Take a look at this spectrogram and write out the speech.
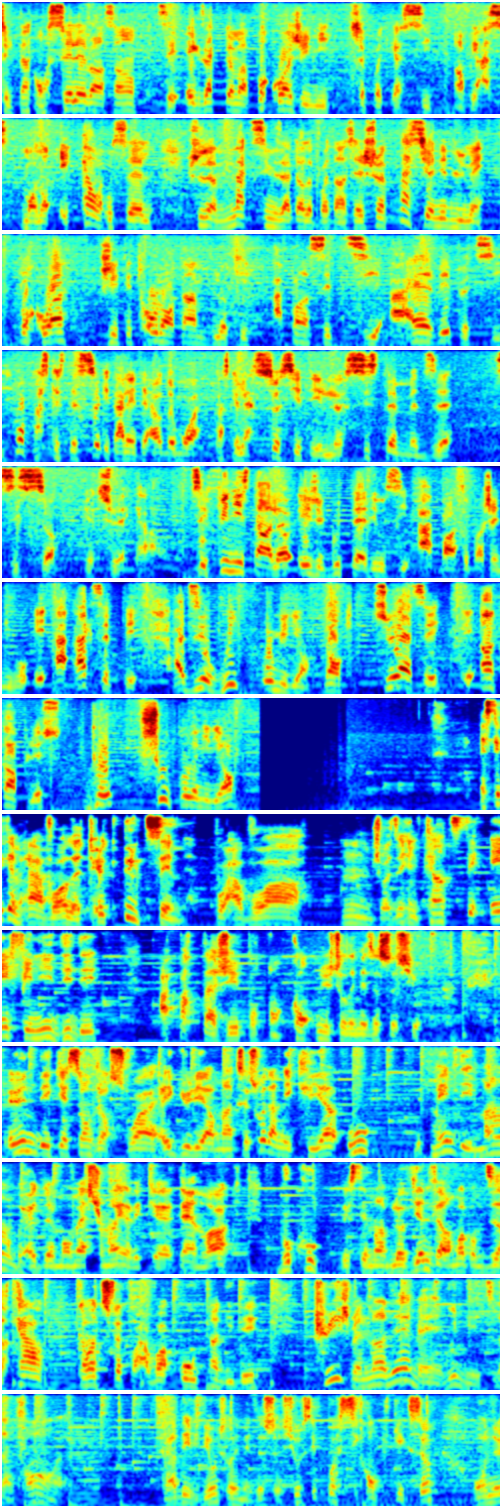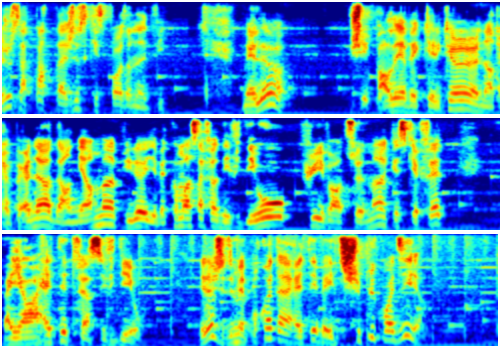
C'est le temps qu'on s'élève ensemble. C'est exactement pourquoi j'ai mis ce podcast-ci en place. Mon nom est Carl Roussel. Je suis un maximisateur de potentiel. Je suis un passionné de l'humain. Pourquoi? J'ai été trop longtemps bloqué à penser petit, à rêver petit. Pas parce que c'était ça qui était à l'intérieur de moi, parce que la société, le système me disait, c'est ça que tu es, Carl. C'est fini ce temps-là et j'ai le goût de t'aider aussi à passer au prochain niveau et à accepter, à dire oui au million. Donc, tu es assez et encore plus. Go, shoot pour le million. Est-ce que tu aimerais avoir le truc ultime pour avoir, hmm, je vais dire, une quantité infinie d'idées à partager pour ton contenu sur les médias sociaux? Une des questions que je reçois régulièrement, que ce soit dans mes clients ou même des membres de mon mastermind avec euh, Dan Locke, beaucoup de ces membres-là viennent vers moi pour me dire Carl, comment tu fais pour avoir autant d'idées? Puis je me demandais, mais oui, mais tu sais, dans le fond, euh, faire des vidéos sur les médias sociaux, c'est pas si compliqué que ça. On a juste à partager ce qui se passe dans notre vie. Mais là, j'ai parlé avec quelqu'un, un entrepreneur dernièrement, puis là, il avait commencé à faire des vidéos, puis éventuellement, qu'est-ce qu'il a fait? Ben, il a arrêté de faire ses vidéos. Et là, j'ai dit, mais pourquoi t'as arrêté? Ben, il dit, je sais plus quoi dire.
